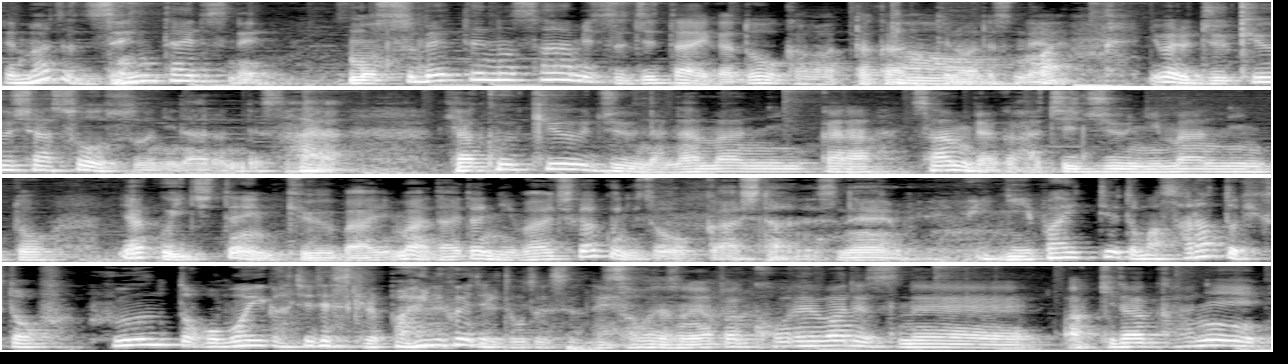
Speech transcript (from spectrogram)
でまず全体ですね。もうすべてのサービス自体がどう変わったかっていうのはですね、はい、いわゆる受給者総数になるんですが、はい197万人から382万人と約1.9倍、まあ大体2倍近くに増加したんですね。2倍っていうと、まあさらっと聞くと、ふーんと思いがちですけど、倍に増えてるってことですよね。そうですね。やっぱりこれはですね、明らかに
